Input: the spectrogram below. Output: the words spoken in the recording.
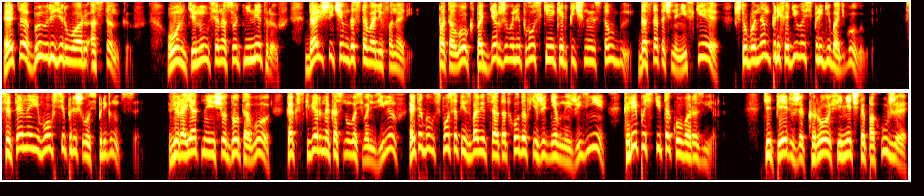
Это был резервуар останков. Он тянулся на сотни метров, дальше, чем доставали фонари. Потолок поддерживали плоские кирпичные столбы, достаточно низкие, чтобы нам приходилось пригибать головы. Сетена и вовсе пришлось пригнуться. Вероятно, еще до того, как скверно коснулась ванзинов, это был способ избавиться от отходов ежедневной жизни крепости такого размера. Теперь же кровь и нечто похуже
